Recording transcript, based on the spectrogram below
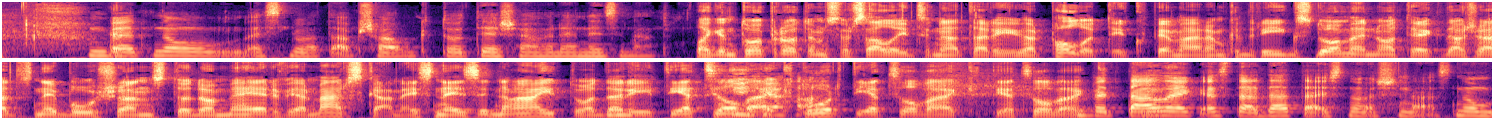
Bet, nu, es ļoti apšaubu, ka to tiešām varēja nezināt. Lai gan to, protams, var salīdzināt arī ar politiku. Piemēram, kad Rīgas domē notiek dažādas nebūšanas, tad mēri vienmēr skan. Es nezināju, to darīja tie cilvēki Jā. tur, tie cilvēki, tie cilvēki. Bet tā liekas tāda attaisnošanās, nu,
